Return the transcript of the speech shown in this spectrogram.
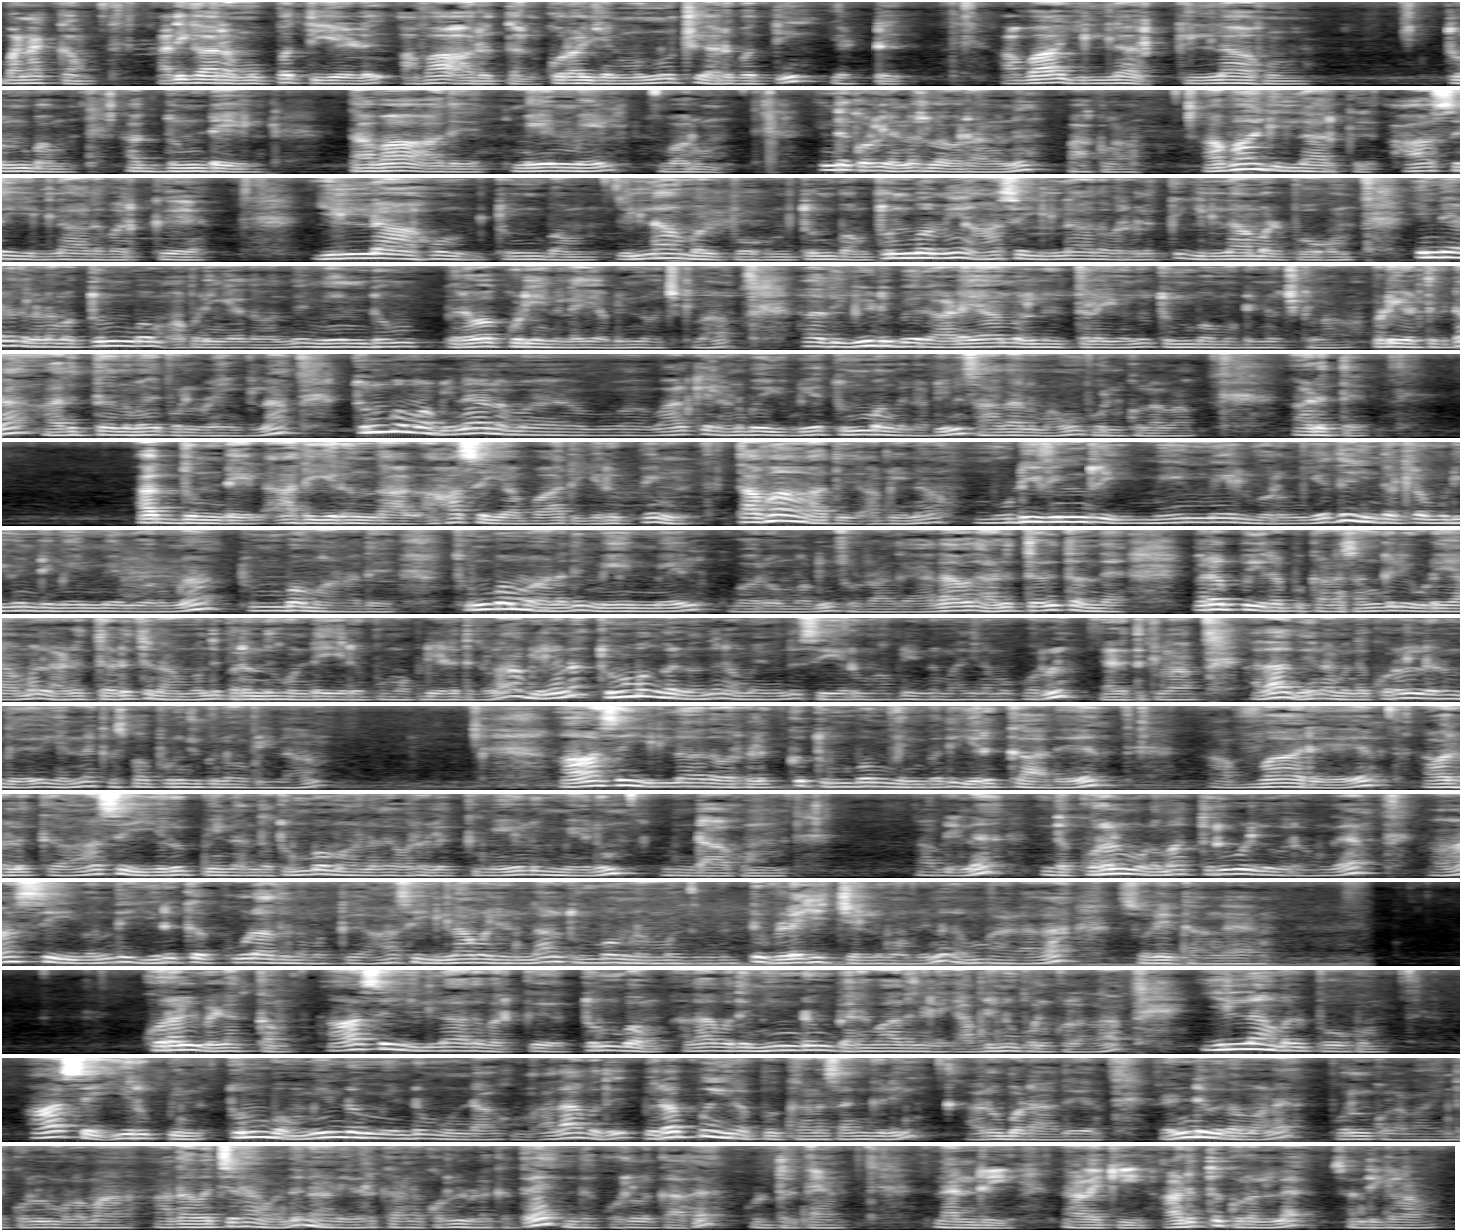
வணக்கம். அதிகாரம் முப்பத்தி ஏழு அவா அறுத்தல் குரல் எண் முன்னூற்றி அறுபத்தி எட்டு. அவா இல்லர் கில்லாகும் துன்பம் அக்துண்டேல் தவா அது மேன்மேல் வரும். இந்த குரல் என்ன சொல்ல வர்றாங்கன்னு பார்க்கலாம். அவா இல்லார்க்கு ஆசை இல்லாதவர்க்கு இல்லாகும் துன்பம் இல்லாமல் போகும் துன்பம். துன்பமே ஆசை இல்லாதவர்களுக்கு இல்லாமல் போகும். இந்த இடத்துல நம்ம துன்பம் அப்படிங்கிறத வந்து மீண்டும் பிறவக்கூடிய நிலை அப்படின்னு வச்சுக்கலாம். அதாவது வீடு பேர் அடையாமல் இருத்தலை வந்து துன்பம் அப்படின்னு வச்சுக்கலாம். அப்படி எடுத்துக்கிட்டால் அதுக்கு தகுந்த மாதிரி பொருள் வழங்கிக்கலாம் துன்பம் அப்படின்னா நம்ம வா- வாழ்க்கையில் அனுபவிக்கக்கூடிய துன்பங்கள் அப்படின்னு சாதாரணமாகவும் பொருள் கொள்ளலாம். அடுத்து அக்துண்டேல் அது இருந்தால் ஆசை அவ்வாறு இருப்பின் தவா அது அப்படின்னா முடிவின்றி மேன்மேல் வரும். எது இந்த இடத்துல முடிவின்றி மேன்மேல் வரும்னா துன்பமானது. துன்பமானது மேன்மேல் வரும் அப்படின்னு சொல்கிறாங்க அதாவது அடுத்தடுத்து அந்த பிறப்பு இறப்புக்கான சங்கிலி உடையாமல் அடுத்தடுத்து நாம் வந்து பிறந்து கொண்டே இருப்போம். அப்படி எடுத்துக்கலாம். அப்படி இல்லைன்னா துன்பங்கள் வந்து நம்ம வந்து சேரும் அப்படின்ற மாதிரி நம்ம பொருள் எடுத்துக்கலாம். அதாவது நம்ம இந்த குரல்ல இருந்து என்ன கிறிஸ்பாக புரிஞ்சுக்கணும் அப்படின்னா ஆசை இல்லாதவர்களுக்கு துன்பம் என்பது இருக்காது. அவ்வாறு அவர்களுக்கு ஆசை இருப்பின் அந்த துன்பமானது அவர்களுக்கு மேலும் மேலும் உண்டாகும். அப்படின்னு இந்த குரல் மூலமாக திருவள்ளுவர் அவங்க ஆசை வந்து இருக்கக்கூடாது நமக்கு. ஆசை இல்லாமல் இருந்தால் துன்பம் நமக்கு விட்டு விலகி செல்லும் அப்படின்னு ரொம்ப அழகாக சொல்லியிருக்காங்க. குரல் விளக்கம். ஆசை இல்லாதவர்க்கு துன்பம் அதாவது மீண்டும் பெறவாத நிலை அப்படின்னு பொருள் கொள்ளலாம். இல்லாமல் போகும். ஆசை இருப்பின் துன்பம் மீண்டும் மீண்டும் உண்டாகும். அதாவது பிறப்பு இறப்புக்கான சங்கிலி அறுபடாது. ரெண்டு விதமான பொருள் கொள்ளலாம் இந்த குரல் மூலமாக அதை வச்சு தான் வந்து நான் இதற்கான குரல் விளக்கத்தை இந்த குரலுக்காக கொடுத்துருக்கேன். நன்றி. நாளைக்கு அடுத்த குரலில் சந்திக்கலாம்.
